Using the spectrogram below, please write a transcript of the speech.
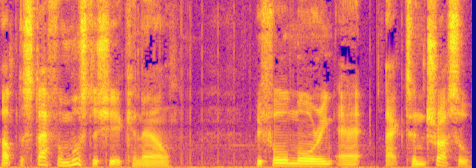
up the Stafford Worcestershire Canal before mooring at Acton Trussell.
